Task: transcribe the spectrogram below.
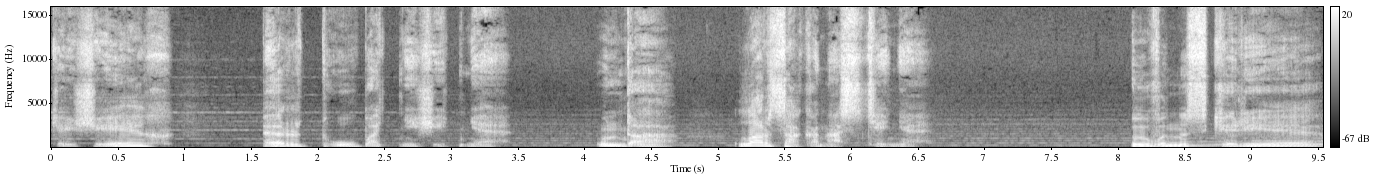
кешех, бір тубатне житне. Унда ларза канастене. Ывыныс кере,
